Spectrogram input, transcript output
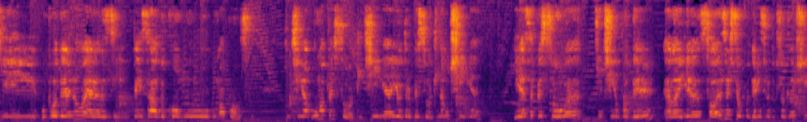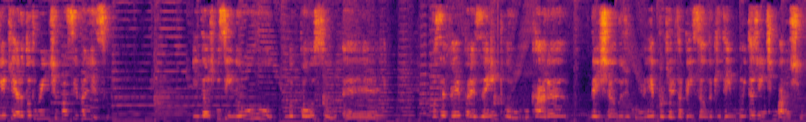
que o poder não era assim pensado como uma posse, que tinha uma pessoa que tinha e outra pessoa que não tinha, e essa pessoa que tinha o poder, ela ia só exercer o poder em cima da pessoa que não tinha, que era totalmente passiva disso. Então, tipo assim, no, no poço, é, você vê, por exemplo, o cara deixando de comer porque ele tá pensando que tem muita gente embaixo.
